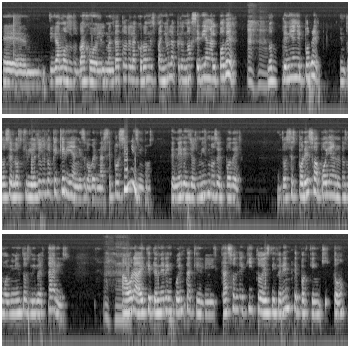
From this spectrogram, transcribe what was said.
eh, digamos, bajo el mandato de la corona española, pero no accedían al poder, no tenían el poder. Entonces los criollos lo que querían es gobernarse por sí mismos tener ellos mismos el poder. Entonces, por eso apoyan los movimientos libertarios. Ahora hay que tener en cuenta que el caso de Quito es diferente porque en Quito,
